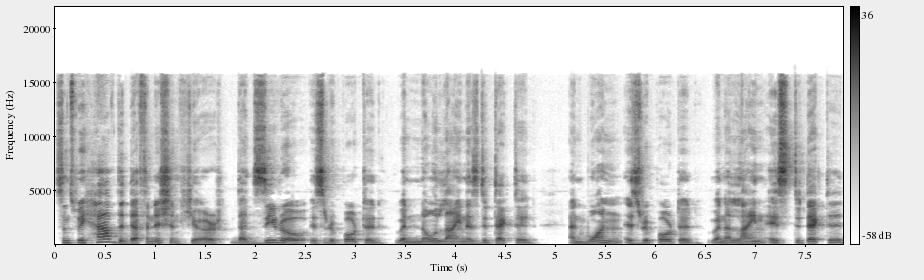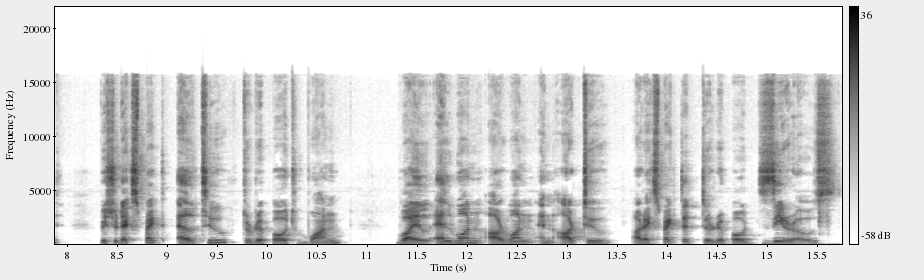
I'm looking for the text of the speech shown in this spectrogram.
Since we have the definition here that 0 is reported when no line is detected and 1 is reported when a line is detected, we should expect L2 to report 1, while L1, R1, and R2 are expected to report zeros.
